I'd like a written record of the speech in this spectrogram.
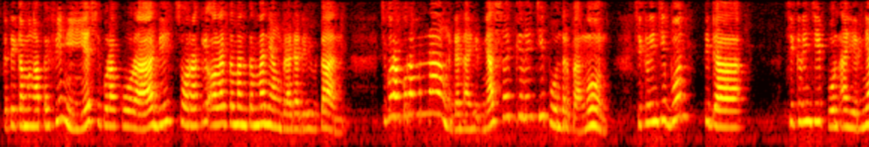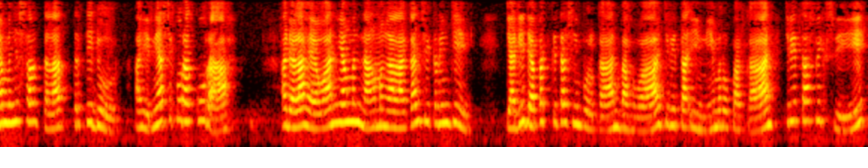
Ketika mengapai finish, si kura-kura disoraki oleh teman-teman yang berada di hutan. Si kura-kura menang dan akhirnya si kelinci pun terbangun. Si kelinci pun tidak si kelinci pun akhirnya menyesal telat tertidur. Akhirnya si kura-kura adalah hewan yang menang mengalahkan si kelinci. Jadi dapat kita simpulkan bahwa cerita ini merupakan cerita fiksi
